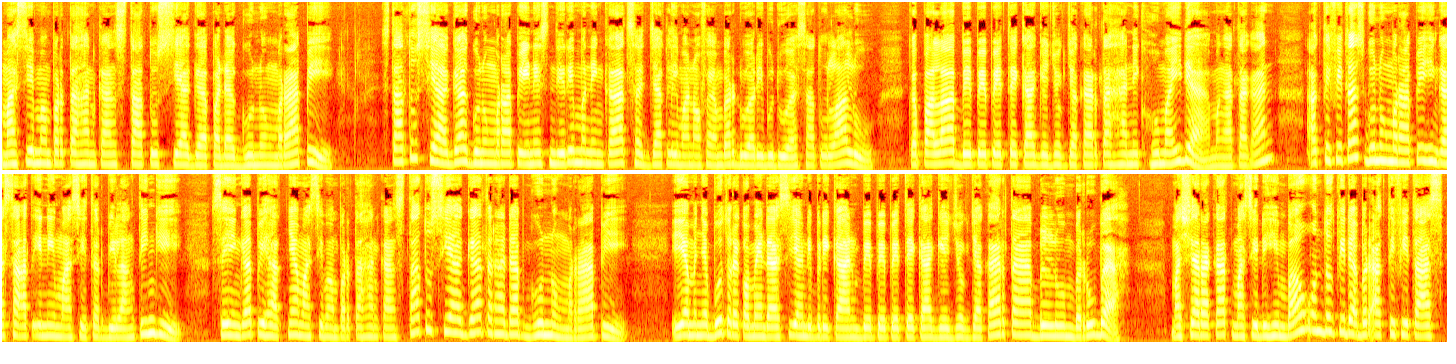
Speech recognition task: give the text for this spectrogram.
masih mempertahankan status siaga pada Gunung Merapi. Status siaga Gunung Merapi ini sendiri meningkat sejak 5 November 2021 lalu. Kepala BPPTKG Yogyakarta Hanik Humaida mengatakan aktivitas Gunung Merapi hingga saat ini masih terbilang tinggi, sehingga pihaknya masih mempertahankan status siaga terhadap Gunung Merapi. Ia menyebut rekomendasi yang diberikan BPPTKG Yogyakarta belum berubah. Masyarakat masih dihimbau untuk tidak beraktivitas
